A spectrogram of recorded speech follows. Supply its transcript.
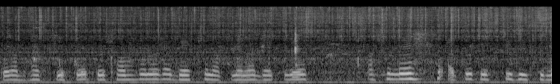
করা ভাজতেছে তো সম্পূর্ণটা দেখেন আপনারা, দেখলে আসলে এত টেস্টি হয়েছিল।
